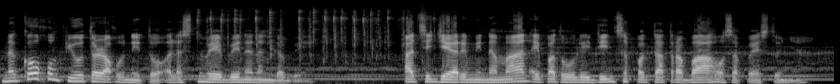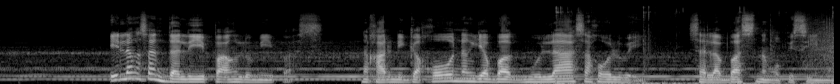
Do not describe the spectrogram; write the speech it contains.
Nagko-computer ako nito alas 9 na ng gabi. At si Jeremy naman ay patuloy din sa pagtatrabaho sa pwesto niya. Ilang sandali pa ang lumipas. Nakarinig ako ng yabag mula sa hallway sa labas ng opisina.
